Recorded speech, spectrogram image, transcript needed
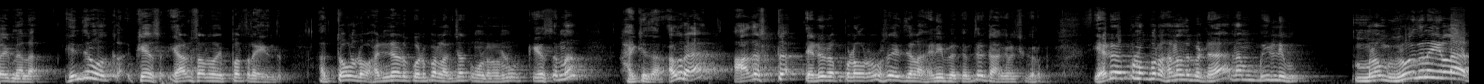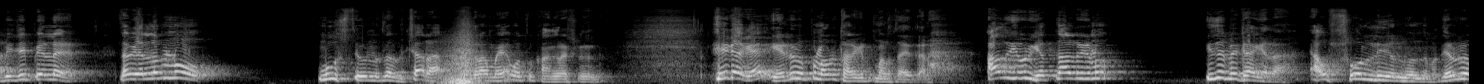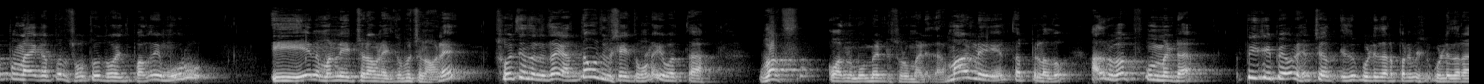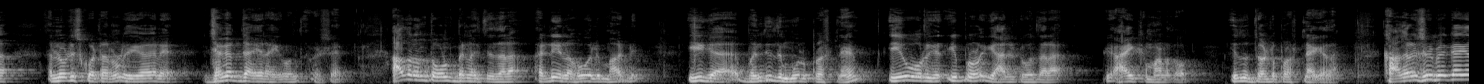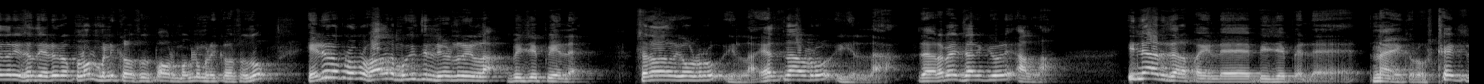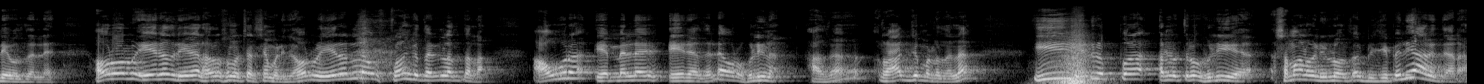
ಮೇಲೆ. ಹಿಂದಿನ ಒಂದು ಕೇಸ್, ಎರಡು ಸಾವಿರದ ಇಪ್ಪತ್ತರ ಹಿಂದೆ ಅದು ತೊಗೊಂಡು ಹನ್ನೆರಡು ಕೋಟಿ ರೂಪಾಯಿ ಲಂಚ ತೊಗೊಂಡ್ರು ಅನ್ನೋ ಕೇಸನ್ನು ಹಾಕಿದ್ದಾರೆ. ಅಂದರೆ ಆದಷ್ಟು ಯಡಿಯೂರಪ್ಪನವರು ಸಹ ಇದೆಲ್ಲ ಹಣಿಬೇಕಂತೇಳಿ ಕಾಂಗ್ರೆಸ್ಗರು ಯಡಿಯೂರಪ್ಪನೊಬ್ಬರು ಹಣದ ಬಿಟ್ಟರೆ ನಮ್ಮ ಇಲ್ಲಿ ನಮ್ಮ ವಿರೋಧನೇ ಇಲ್ಲ ಬಿ ಜೆ ಪಿಯಲ್ಲೇ ನಾವು ಎಲ್ಲರನ್ನೂ ಮುಗಿಸ್ತೀವಿ ಅನ್ನೋದ ವಿಚಾರ ಸಿದ್ದರಾಮಯ್ಯ ಮತ್ತು ಕಾಂಗ್ರೆಸ್ನಿಂದ ಹೀಗಾಗಿ ಯಡಿಯೂರಪ್ಪನವರು ಟಾರ್ಗೆಟ್ ಮಾಡ್ತಾ ಇದ್ದಾರೆ. ಆದರೆ ಇವ್ರಿಗೆ ಯತ್ನಾಳ್ರಿಗೂ ಇದೇ ಬೇಕಾಗ್ಯದ. ಯಾವ ಸೋಲ್ಲಿ ಅನ್ನುವಂಥ ಮತ್ತು. ಯಡಿಯೂರಪ್ಪನ ನಾಯಕತ್ವ ಸೋತೋದು ಹೋಯ್ತಪ್ಪ ಅಂದರೆ ಈ ಮೂರು ಈ ಏನು ಮೊನ್ನೆ ಚುನಾವಣೆ ಆಯಿತು, ಉಪಚುನಾವಣೆ ಸೋತಿದ್ದರಿಂದ ಅದನ್ನ ಒಂದು ವಿಷಯ ತೊಗೊಂಡು ಇವತ್ತು ವಕ್ಫ್ ಒಂದು ಮೂಮೆಂಟ್ ಶುರು ಮಾಡಿದ್ದಾರೆ. ಮಾಡಲಿ, ಏನು ತಪ್ಪಿಲ್ಲದು. ಆದರೆ ವಕ್ಫ್ ಮೂಮೆಂಟ ಪಿ ಜಿ ಪಿ ಅವರು ಹೆಚ್ಚು ಇದು ಕೊಟ್ಟಿದ್ದಾರೆ ಪರ್ಮಿಷನ್ ಕೊಟ್ಟಿದ್ದಾರೆ ನೋಟಿಸ್ ಕೊಟ್ಟಾರ ನೋಡಿ, ಈಗಾಗಲೇ ಜಗಜ್ಜಾಹೀರಾಗಿರುವಂಥ ವಿಷಯ. ಆದ್ರಂತ ತೊಗೊಂಡು ಬೆನ್ನ ಹಚ್ಚಿದ್ದಾರೆ. ಅಡ್ಡಿ ಇಲ್ಲ, ಹೋಗಲಿ, ಮಾಡಲಿ. ಈಗ ಬಂದಿದ್ದ ಮೂಲ ಪ್ರಶ್ನೆ ಇವರಿಗೆ ಇಬ್ಬರೊಳಗೆ ಯಾರು ಇಟ್ಕೋತಾರೆ ಆಯ್ಕೆ ಮಾಡೋದವ್ರು ಇದು ದೊಡ್ಡ ಪ್ರಶ್ನೆ ಆಗ್ಯದ ಕಾಂಗ್ರೆಸ್ಸಿಗೆ ಬೇಕಾಗಿದೆ ಈ ಸದ್ಯ ಯಡಿಯೂರಪ್ಪನವ್ರು ಮನೆಗೆ ಕಳಿಸೋದಪ್ಪ ಅವ್ರ ಮಗಳು ಮನೆಗೆ ಕಳಿಸೋದು. ಯಡಿಯೂರಪ್ಪನೊಬ್ರು ಹೋದ್ರೆ ಮುಗಿದಿಲ್ಲ ಲೀಡರ್ ಇಲ್ಲ ಬಿ ಜೆ ಪಿಯಲ್ಲೇ ಸದಾನಂದ ಗೌಡರು ಇಲ್ಲ, ಯತ್ನಾಳರು ಇಲ್ಲ ರಮೇಶ್ ಜಾರಕಿಹೊಳಿ ಅಲ್ಲ. ಇನ್ಯಾರಿದ್ದಾರಪ್ಪ ಇಲ್ಲೇ ಬಿ ಜೆ ಪಿಯಲ್ಲೇ ನಾಯಕರು ಸ್ಟೇಟ್ ಲೆವೆಲ್ದಲ್ಲೇ. ಅವ್ರವ್ರು ಏನಾದರೂ ಈಗ ಹಲವು ಚರ್ಚೆ ಮಾಡಿದ್ವಿ. ಅವರು ಏರಿಯಾದಲ್ಲಿ ಅವ್ರು ಸ್ಟ್ರಾಂಗ್ ಇದ್ದಾರಿಲ್ಲ ಅಂತಲ್ಲ. ಅವರ ಎಂ ಎಲ್ ಎ ಏರಿಯಾದಲ್ಲಿ ಅವರು ಹುಲಿನ. ಆದರೆ ರಾಜ್ಯ ಮಟ್ಟದಲ್ಲ ಈ ಯಡಿಯೂರಪ್ಪ ಅನ್ನುತ್ತಿರುವ ಹುಲಿಯ ಸಮಾನವಾಗಿ ನಿಲ್ಲುವಂಥ ಬಿ ಜೆ ಪಿಯಲ್ಲಿ ಯಾರಿದ್ದಾರೆ?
